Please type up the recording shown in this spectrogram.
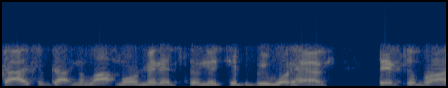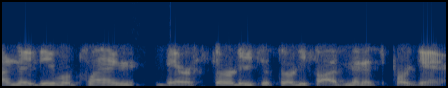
guys have gotten a lot more minutes than they typically would have if LeBron and AD were playing their 30 to 35 minutes per game.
